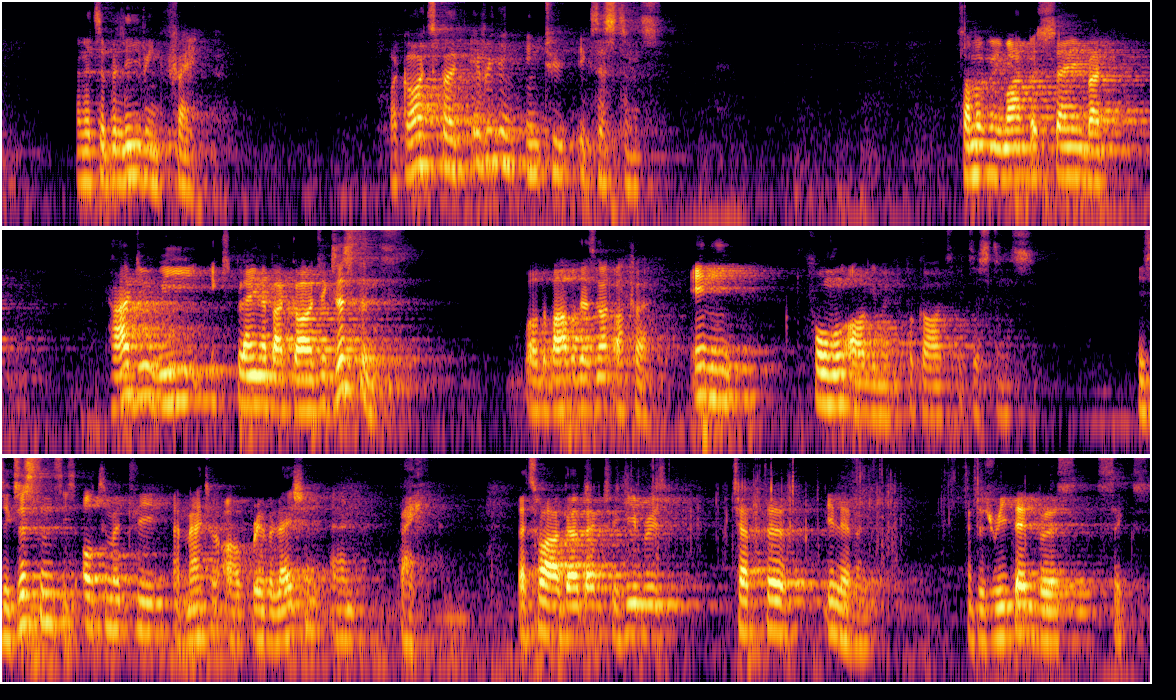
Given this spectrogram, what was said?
And it's a believing faith. But God spoke everything into existence. Some of you might be saying, but how do we explain about God's existence? Well, the Bible does not offer any formal argument for God's existence. His existence is ultimately a matter of revelation and faith. That's why I go back to Hebrews chapter 11. And just read that verse 6.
